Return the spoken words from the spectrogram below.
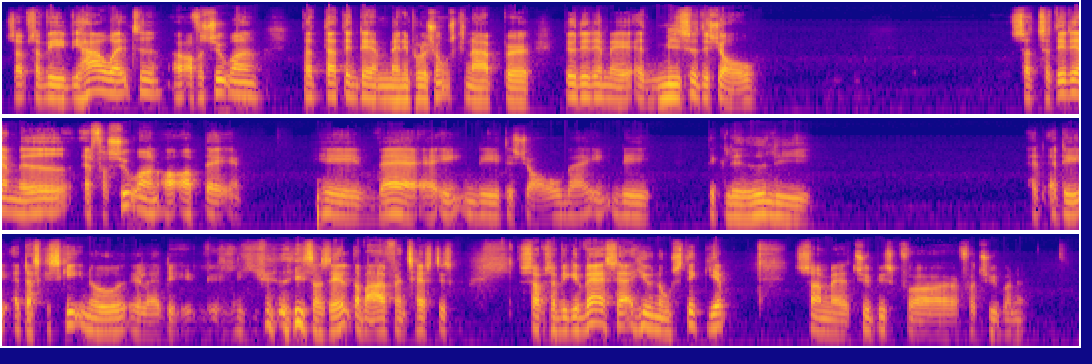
Så, så vi, vi har jo altid, og, og for syveren, der, der den der manipulationsknap, øh, det er jo det der med at misse det sjove. Så, så det der med at for syveren at opdage, hey, hvad er egentlig det sjove, hvad er egentlig det glædelige, at, at, det, at der skal ske noget, eller at det livet i sig selv, der bare er fantastisk. Så, så vi kan hver især hive nogle stik hjem, som er typisk for, for typerne.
